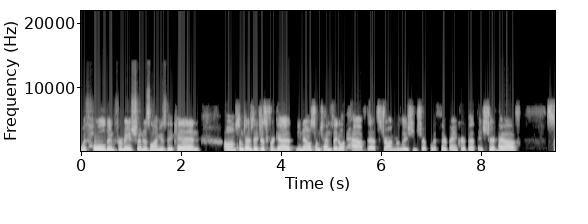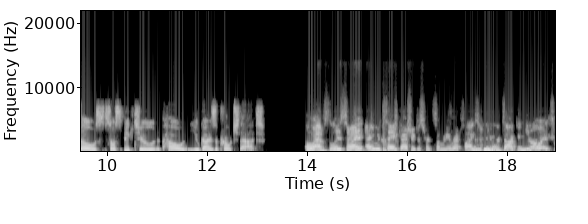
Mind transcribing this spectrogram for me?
withhold information as long as they can. Um, sometimes they just forget, you know. Sometimes they don't have that strong relationship with their banker that they should have. So, so speak to how you guys approach that. Oh, absolutely. So I, I would say, gosh, I just heard so many red flags when you were talking. You know, it's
